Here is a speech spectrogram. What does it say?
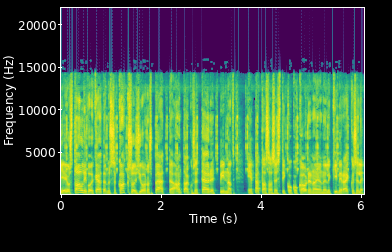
Ja jos talli voi käytännössä kaksoisjohdossa päättää, antaako se täydet pinnat epätasaisesti koko kauden ajan, eli Kimi Räikköselle,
